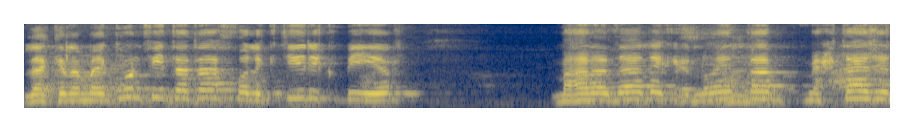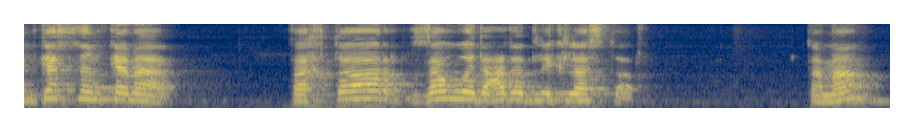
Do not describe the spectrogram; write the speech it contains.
لكن لما يكون في تداخل كتير كبير معنى ذلك إنه أنت محتاج تقسم كمان. فاختار زود عدد ال cluster تمام؟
